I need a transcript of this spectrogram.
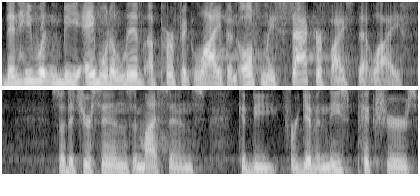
then He wouldn't be able to live a perfect life and ultimately sacrifice that life so that your sins and my sins could be forgiven. These pictures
